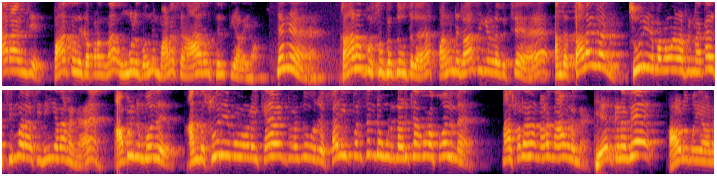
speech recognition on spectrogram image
ஆராய்ஞ்சு பார்த்ததுக்கு அப்புறம் தான் உங்களுக்கு வந்து மனசு ஆறும் திருப்தி அடையும். ஏங்க காலபுருஷ தத்துவத்துல பன்னெண்டு ராசிகள்ல வச்ச அந்த தலைவன் சூரிய பகவான் அப்படின்னாக்கா சிம்ம ராசி நீங்க தானங்க? அப்படின்னும் போது அந்த சூரிய பகவானுடைய கேரக்டர்ல இருந்து ஒரு ஃபைவ் பர்சன்ட் உங்களுக்கு அடிச்சா கூட போதுமே. நான் சொன்னதை நடந்து ஆகணுமே. ஏற்கனவே ஆளுமையான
